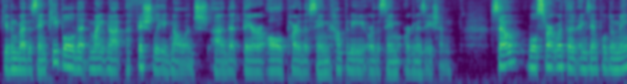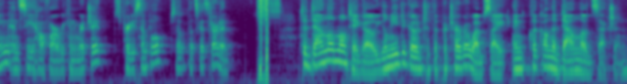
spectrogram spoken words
given by the same people that might not officially acknowledge uh, that they are all part of the same company or the same organization. So we'll start with an example domain and see how far we can enrich it. It's pretty simple, so let's get started. To download Maltego, you'll need to go to the Paterva website and click on the download section.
